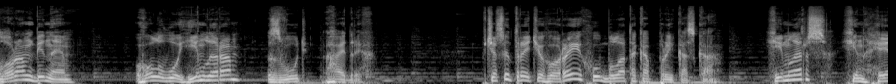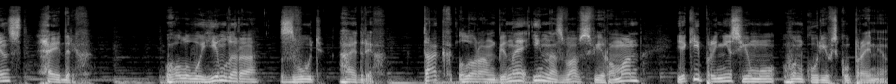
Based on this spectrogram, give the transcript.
Лоран Біне. Голову Гімлера звуть Гайдрих. В часи Третього рейху була така приказка: Хімлерс Хінхенст Гейдріх. Голову Гімлера звуть Гайдрих. Так Лоран Біне і назвав свій роман, який приніс йому Гонкурівську премію.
